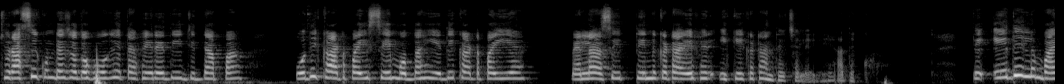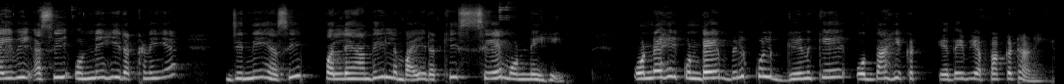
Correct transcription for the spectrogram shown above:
84 ਕੁੰਡੇ ਜਦੋਂ ਹੋ ਗਏ ਤਾਂ ਫਿਰ ਇਹਦੀ ਜਿੱਦਾਂ ਆਪਾਂ ਉਹਦੀ ਕਾਟ ਪਾਈ ਸੇਮ ਉਦਾਂ ਹੀ ਇਹਦੀ ਕਾਟ ਪਾਈ ਹੈ। ਪਹਿਲਾਂ ਅਸੀਂ ਤਿੰਨ ਘਟਾਏ ਫਿਰ ਇੱਕ ਇੱਕ ਘਟਾਉਂਦੇ ਚਲੇ ਗਏ ਆ ਦੇਖੋ। ਤੇ ਇਹਦੀ ਲੰਬਾਈ ਵੀ ਅਸੀਂ ਉਨੀ ਹੀ ਰੱਖਣੀ ਹੈ, ਜਿੰਨੀ ਅਸੀਂ ਪੱਲਿਆਂ ਦੀ ਲੰਬਾਈ ਰੱਖੀ ਸੇਮ ਉਨੀ ਹੀ। ਉਨੇ ਹੀ ਕੁੰਡੇ ਬਿਲਕੁਲ ਗਿਣ ਕੇ ਉਦਾਂ ਹੀ ਘਟ- ਇਹਦੇ ਵੀ ਆਪਾਂ ਘਟਾਣੇ ਆ।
